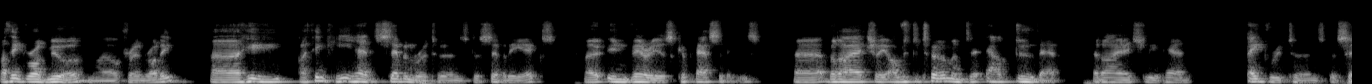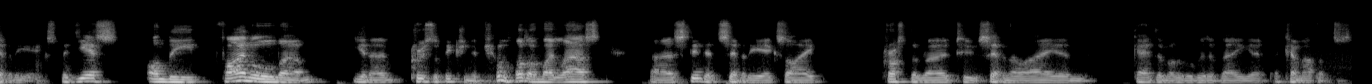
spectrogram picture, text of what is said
I think Rod Muir, my old friend Roddy, uh, he, I think he had seven returns to 7EX uh, in various capacities. Uh, but I actually, I was determined to outdo that, and I actually had eight returns to 7EX. But yes, on the final, um, you know, crucifixion, if you want, on my last uh, stint at 7EX, I crossed the road to 7LA and gave them a little bit of a, uh, a comeuppance.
